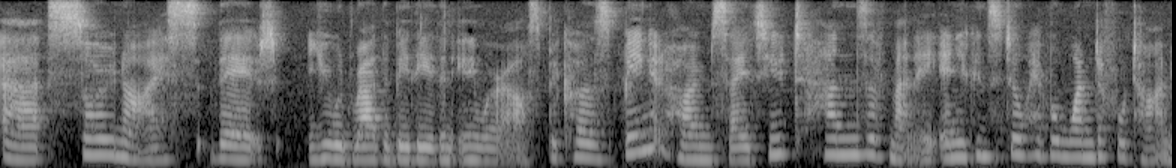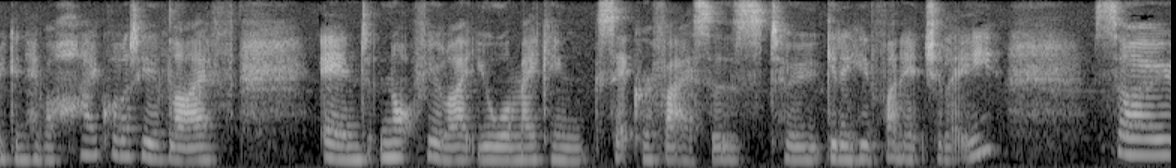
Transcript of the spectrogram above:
uh, so nice that you would rather be there than anywhere else because being at home saves you tons of money and you can still have a wonderful time. You can have a high quality of life and not feel like you're making sacrifices to get ahead financially. So,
